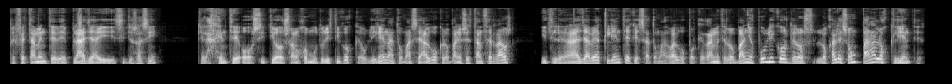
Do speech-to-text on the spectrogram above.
perfectamente de playa y sitios así, que la gente, o sitios a lo mejor muy turísticos, que obliguen a tomarse algo, que los baños están cerrados y te le dan la llave al cliente que se ha tomado algo, porque realmente los baños públicos de los locales son para los clientes.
